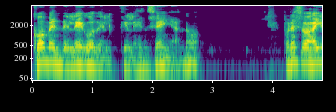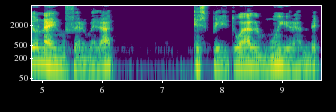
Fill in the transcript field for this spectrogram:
comen del ego del que les enseña, ¿no? Por eso hay una enfermedad espiritual muy grande,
